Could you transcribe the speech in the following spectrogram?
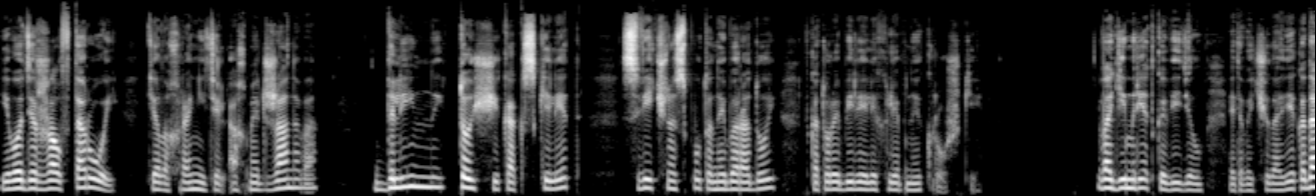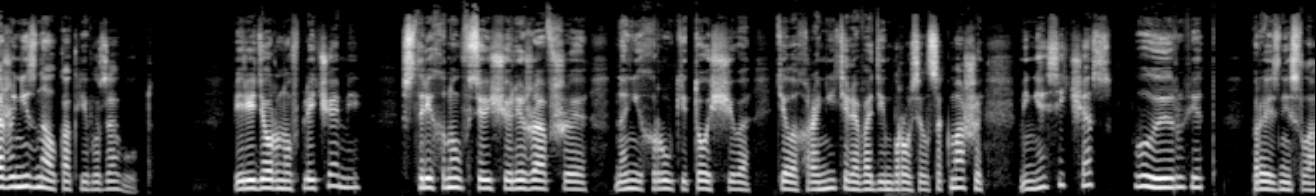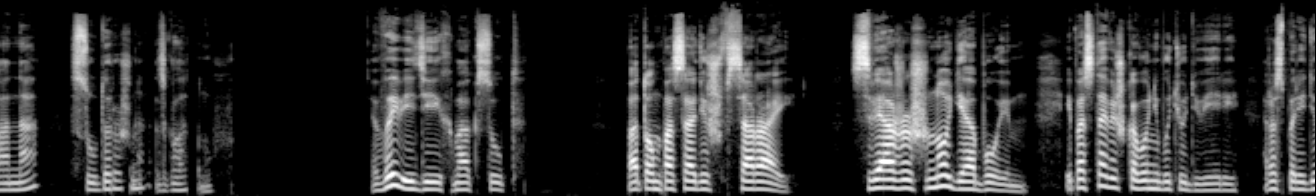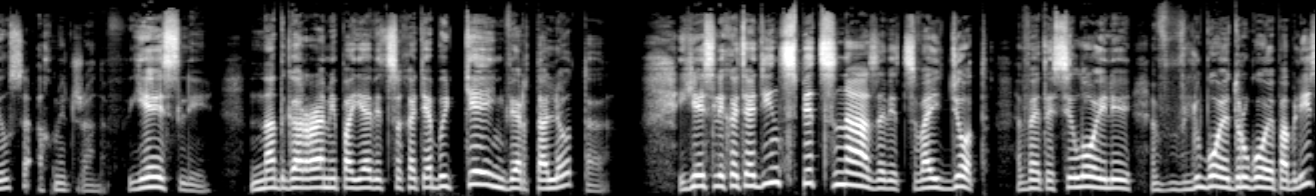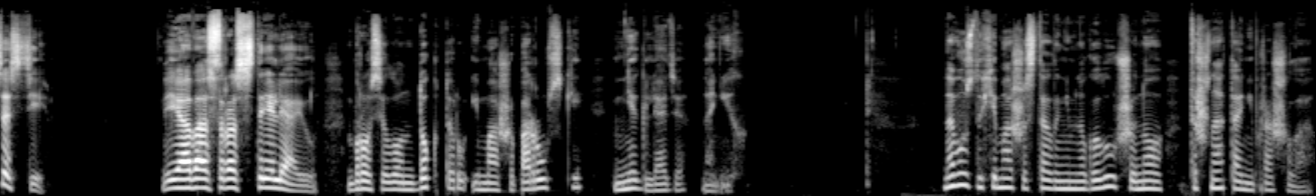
Его держал второй телохранитель Ахмеджанова, длинный, тощий, как скелет, с вечно спутанной бородой, в которой белели хлебные крошки. Вадим редко видел этого человека, даже не знал, как его зовут. Передернув плечами, стряхнув все еще лежавшие на них руки тощего телохранителя, Вадим бросился к Маше. «Меня сейчас вырвет», — произнесла она, судорожно сглотнув. «Выведи их, Максут, потом посадишь в сарай», свяжешь ноги обоим и поставишь кого-нибудь у двери, — распорядился Ахмеджанов. Если над горами появится хотя бы тень вертолета, если хоть один спецназовец войдет в это село или в любое другое поблизости, я вас расстреляю, — бросил он доктору и Маше по-русски, не глядя на них. На воздухе Маше стало немного лучше, но тошнота не прошла.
